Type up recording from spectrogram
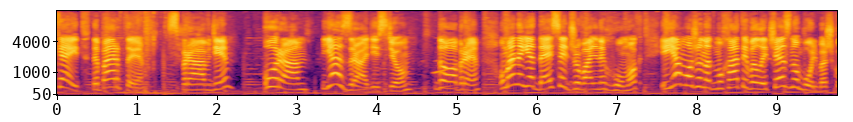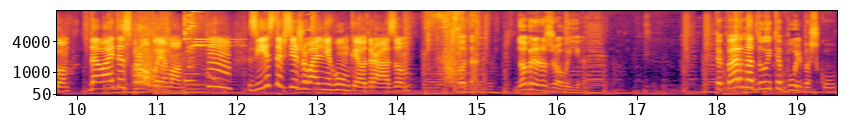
Кейт, тепер ти. Справді? Ура! Я з радістю. Добре, у мене є 10 жувальних гумок, і я можу надмухати величезну бульбашку. Давайте спробуємо. Хм, з'їсти всі жувальні гумки одразу. Отак. Добре розжовуй їх. Тепер надуйте бульбашку.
